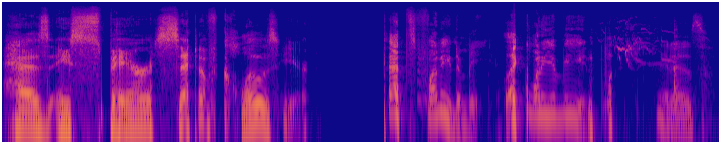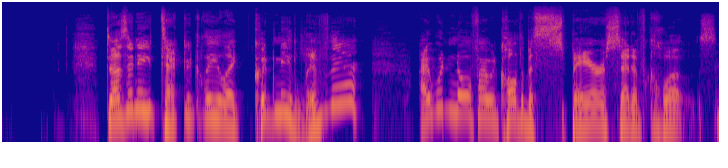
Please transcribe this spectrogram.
has a spare set of clothes here. That's funny to me. Like, what do you mean? It is. Doesn't he technically like couldn't he live there? I wouldn't know if I would call them a spare set of clothes.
